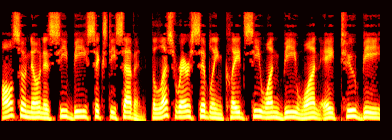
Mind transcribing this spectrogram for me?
also known as CB67, the less rare sibling clade C1b1A2B,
